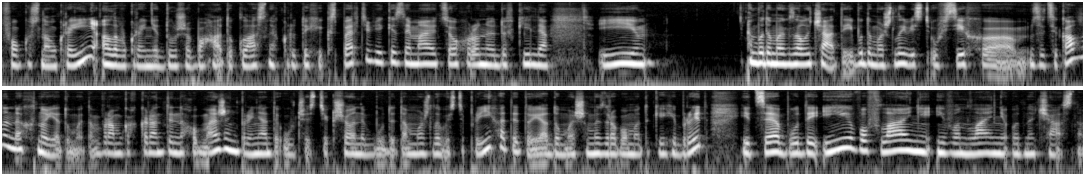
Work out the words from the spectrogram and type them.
фокус на Україні, але в Україні дуже багато класних, крутих експертів, які займаються охороною довкілля. І Будемо їх залучати, і буде можливість у всіх е, зацікавлених, ну я думаю, там в рамках карантинних обмежень прийняти участь. Якщо не буде там можливості приїхати, то я думаю, що ми зробимо такий гібрид, і це буде і в офлайні, і в онлайні одночасно.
